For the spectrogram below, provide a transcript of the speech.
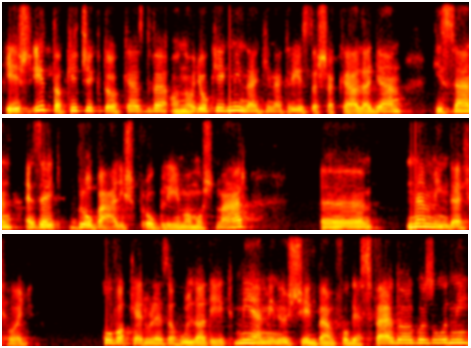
És itt a kicsiktől kezdve a nagyokig mindenkinek részese kell legyen, hiszen ez egy globális probléma most már. Nem mindegy, hogy hova kerül ez a hulladék, milyen minőségben fog ez feldolgozódni,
